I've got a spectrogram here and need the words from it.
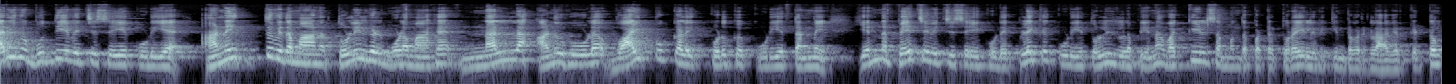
அறிவு புத்தியை வச்சு செய்யக்கூடிய அனைத்து விதமான தொழில்கள் மூலமாக நல்ல அனுகூல வாய்ப்புகளை கொடுக்கக்கூடிய தன்மை. என்ன பேச்சை வச்சு செய்யக்கூடிய பிழைக்கக்கூடிய தொழில்கள் அப்படின்னா வக்கீல் சம்பந்தப்பட்ட துறையில் இருக்கின்றவர்களாக இருக்கட்டும்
